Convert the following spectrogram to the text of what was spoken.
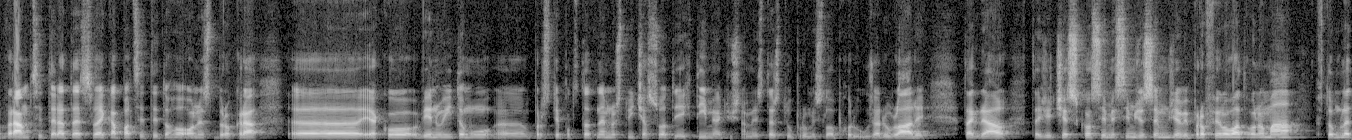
v rámci teda té své kapacity toho honest brokera jako věnují tomu prostě podstatné množství času a ty jejich týmy, ať už na ministerstvu průmyslu, obchodu, úřadu vlády, tak dál. Takže Česko si myslím, že se může vyprofilovat. Ono má v tomhle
